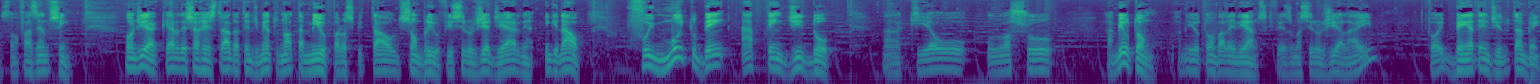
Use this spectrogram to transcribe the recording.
Estão fazendo sim. Bom dia, quero deixar registrado o atendimento nota mil para o Hospital de Sombrio. Fiz cirurgia de hérnia inguinal fui muito bem atendido. Aqui é o, o nosso Hamilton, Hamilton Valerianos, que fez uma cirurgia lá e foi bem atendido também.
